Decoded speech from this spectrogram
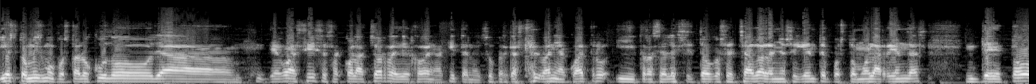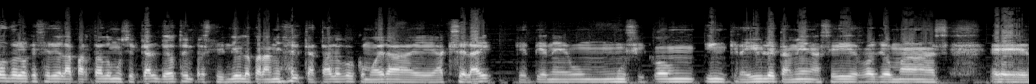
y esto mismo, pues Taro Kudo ya llegó así, se sacó la chorra y dijo, venga, aquí tenéis Super Castlevania 4 y tras el éxito cosechado al año siguiente, pues tomó las riendas de todo lo que sería el apartado musical de otro imprescindible para mí del catálogo, como era eh, Axelai, que tiene un musicón increíble también, así rollo más, eh,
